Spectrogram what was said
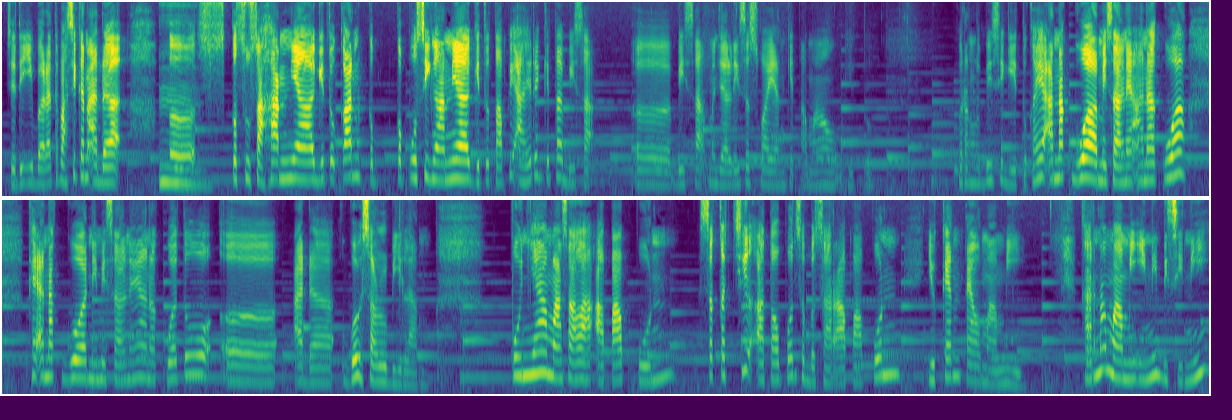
Jadi ibaratnya pasti kan ada Hmm. eh, kesusahannya gitu kan, ke- kepusingannya gitu, tapi akhirnya kita bisa eh, bisa menjalani sesuai yang kita mau gitu. Kurang lebih sih gitu. Kayak anak gua misalnya, anak gua kayak anak gua nih misalnya, anak gua tuh eh, ada gue selalu bilang punya masalah apa pun, sekecil ataupun sebesar apa pun, you can tell mami. Karena mami ini di sini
